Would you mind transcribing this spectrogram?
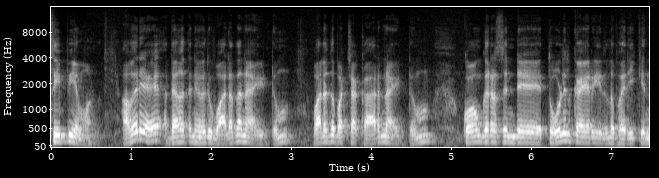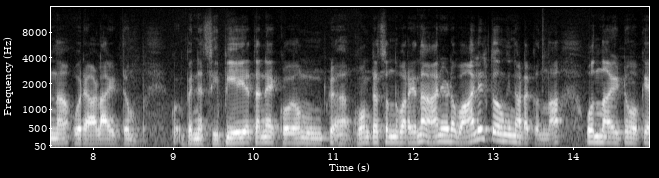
സി പി എമ്മാണ് അവർ അദ്ദേഹത്തിനെ ഒരു വലതനായിട്ടും വലതുപക്ഷക്കാരനായിട്ടും കോൺഗ്രസിന്റെ തോളിൽ കയറിയിരുന്ന് ഭരിക്കുന്ന ഒരാളായിട്ടും പിന്നെ സി പി ഐയെ തന്നെ കോൺഗ്രസ് എന്ന് പറയുന്ന ആനയുടെ വാലിൽ തൂങ്ങി നടക്കുന്ന ഒന്നായിട്ടുമൊക്കെ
